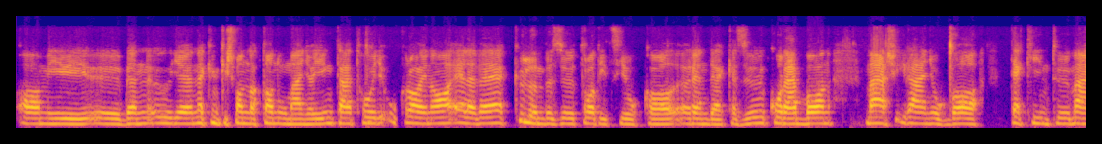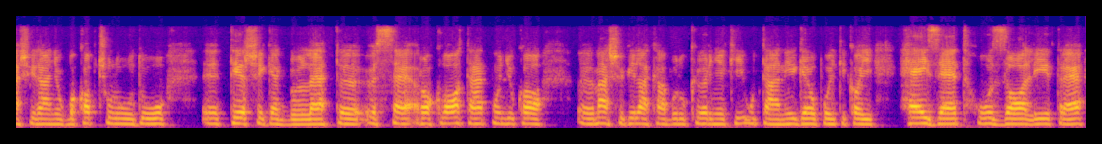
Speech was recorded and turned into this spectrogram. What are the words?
amiben ugye nekünk is vannak tanulmányaink, tehát hogy Ukrajna eleve különböző tradíciókkal rendelkező, korábban más irányokba tekintő, más irányokba kapcsolódó térségekből lett összerakva, tehát mondjuk a második világháború környéki utáni geopolitikai helyzet hozza létre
